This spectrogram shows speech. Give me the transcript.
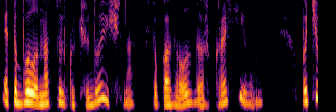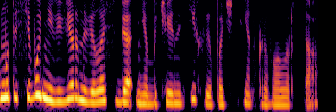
Это было настолько чудовищно, что казалось даже красивым. Почему-то сегодня Виверна вела себя необычайно тихо и почти не открывала рта.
